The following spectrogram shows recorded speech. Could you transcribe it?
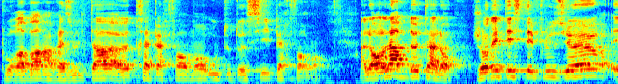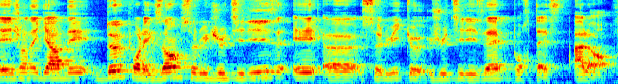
pour avoir un résultat euh, très performant ou tout aussi performant. Alors l'arbre de talent, j'en ai testé plusieurs et j'en ai gardé deux pour l'exemple, celui que j'utilise et euh, celui que j'utilisais pour test. Alors,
